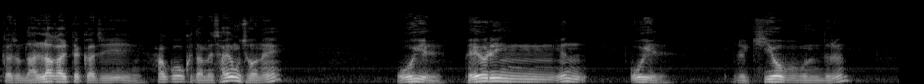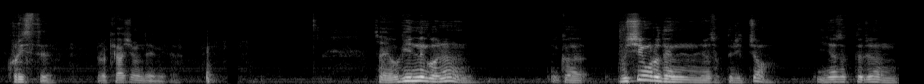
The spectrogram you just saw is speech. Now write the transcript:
그러니까 좀 날아갈 때까지 하고 그 다음에 사용 전에 오일 베어링은 오일 그리고 기어 부분들은 그리스 이렇게 하시면 됩니다. 자 여기 있는 거는 그러니까 부싱으로 된 녀석들 있죠? 이 녀석들은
